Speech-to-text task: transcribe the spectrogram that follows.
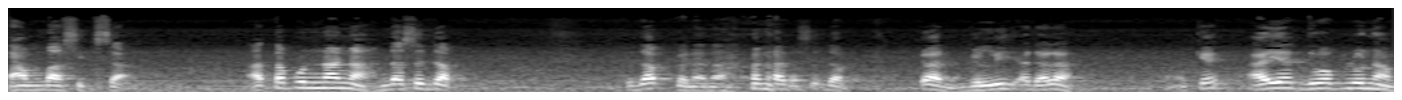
tambah siksa ataupun nanah tidak sedap sedap ke nanah ada sedap kan geli adalah okey ayat 26 nah,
